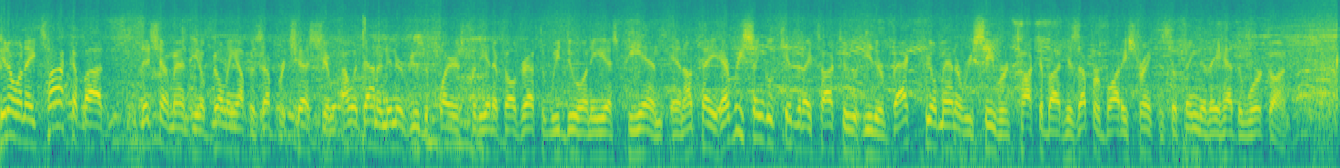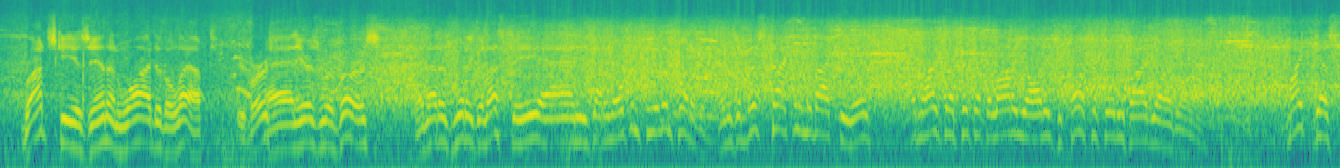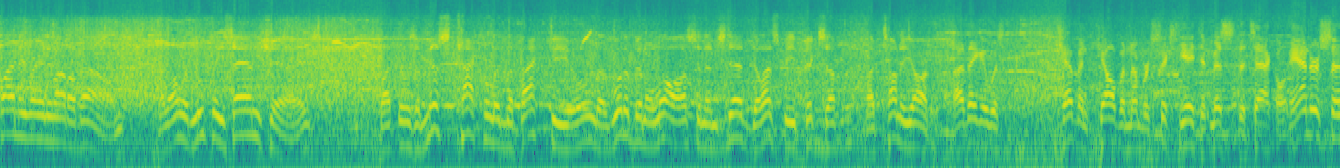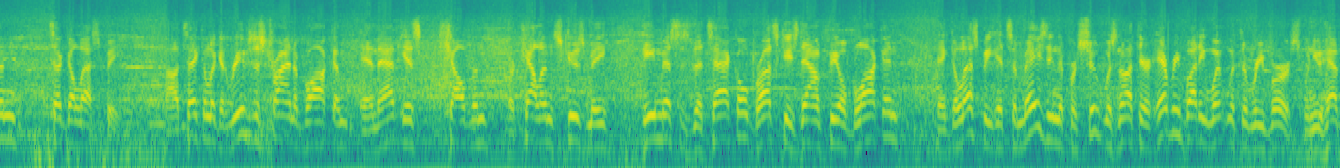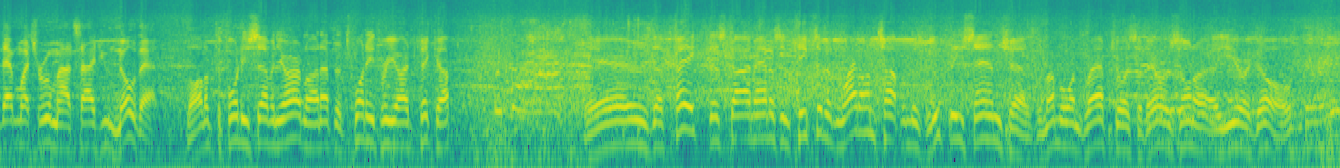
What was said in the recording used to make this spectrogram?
You know, when they talk about this young man, you know, building up his upper chest, Jim, I went down and interviewed the players for the NFL draft that we do on ESPN, and I'll tell you, every single kid that I talked to, either backfield man or receiver, talked about his upper body strength as the thing that they had to work on. Brodsky is in and wide to the left. Reverse. And here's reverse. And that is Woody Gillespie, and he's got an open field in front of him. It was a missed tackle in the backfield, and now he's going to pick up a lot of yardage across the 45-yard line. Mike Guess finally ran him out of bounds, along with Lupe Sanchez, but there was a missed tackle in the backfield that would have been a loss, and instead Gillespie picks up a ton of yardage. I think it was Kevin Kelvin, number 68, that misses the tackle. Anderson to Gillespie. Uh, take a look at Reaves is trying to block him, and that is Kelvin, or Kellen, excuse me. He misses the tackle. Brodsky's downfield blocking. And Gillespie, it's amazing the pursuit was not there. Everybody went with the reverse. When you have that much room outside, you know that. Ball at the 47-yard line after a 23-yard pickup. There's the fake. This time Anderson keeps it, and right on top of him is Lupe Sanchez, the number one draft choice of Arizona a year ago.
